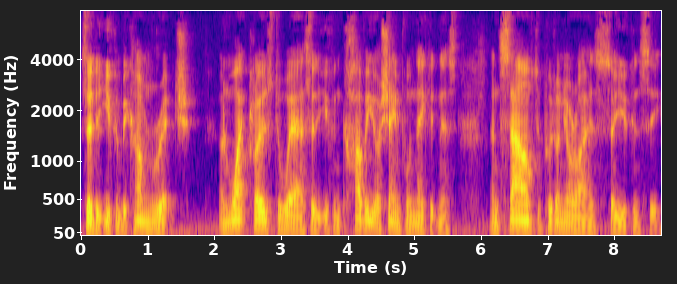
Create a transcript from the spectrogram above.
so that you can become rich, and white clothes to wear, so that you can cover your shameful nakedness, and salve to put on your eyes, so you can see.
